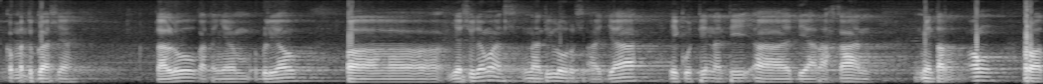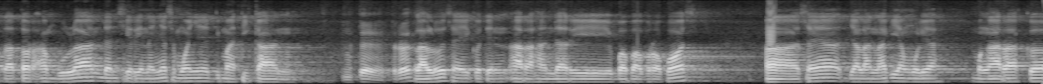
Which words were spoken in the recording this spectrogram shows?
ke petugasnya. Lalu katanya beliau, "Eh, ya sudah mas, nanti lurus aja, ikutin nanti eh, diarahkan. Minta tolong rotator ambulan dan sirinenya semuanya dimatikan. Oke, terus? Lalu saya ikutin arahan dari Bapak Propos. Eh, saya jalan lagi yang mulia mengarah ke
